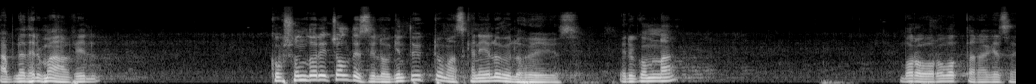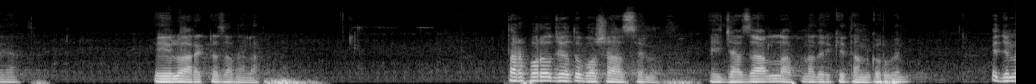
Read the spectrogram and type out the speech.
আপনাদের মাহফিল খুব সুন্দরই চলতেছিল, কিন্তু একটু মাঝখানে এলোমেলো হয়ে গেছে। এরকম না? বড় বড় বক্তারা গেছে। এই হলো আরেকটা ঝামেলা। তারপরেও যেহেতু বসা আছেন, এই যা যা আল্লাহ আপনাদেরকে দান করবেন এই জন্য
